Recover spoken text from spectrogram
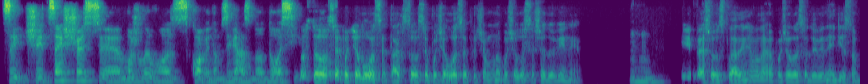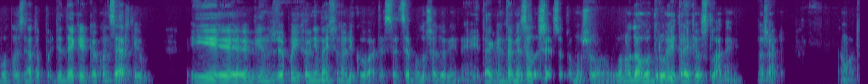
Це чи це щось е, можливо з ковідом зв'язано досі? Ну, з того все почалося, так, з того все почалося, причому воно почалося ще до війни. Мгм. І перше ускладнення в Олега почалося до війни. Дійсно було знято декілька концертів, і він вже поїхав в Німеччину лікуватися. Це було ще до війни. І так він там і залишився, тому що воно дало друге і третє ускладнення, на жаль. От.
